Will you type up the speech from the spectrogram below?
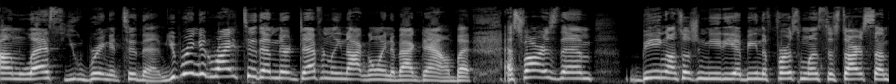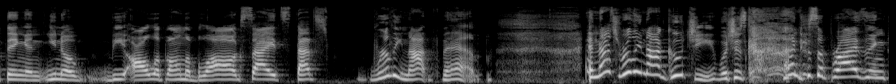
unless you bring it to them. You bring it right to them, they're definitely not going to back down. But as far as them being on social media, being the first ones to start something and, you know, be all up on the blog sites, that's really not them. And that's really not Gucci, which is kind of surprising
